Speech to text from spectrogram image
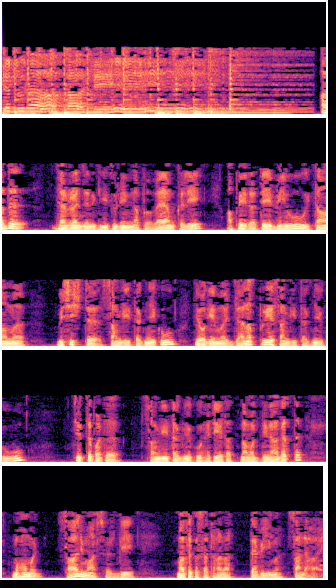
පිට අද ජනරන්ජන ගීතුලින් අප වෑයම් කළේ අපේ රටේ බිහි වූ ඊටාම විශිෂ්ට සංගීතඥයෙකු ඒ වගේම ජනප්‍රිය සංගීතඥයෙකු වූ චිත්‍රපට සංගීතඥයෙකු හැටියටත් නමක් දිනාගත්ත මොහමඩ් සාලි මාස්ටර්ගේ මතක සටහනක් ලැබීම සඳහායි.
